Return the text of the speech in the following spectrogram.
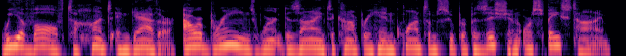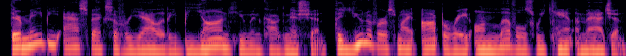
We evolved to hunt and gather. Our brains weren't designed to comprehend quantum superposition or space time. There may be aspects of reality beyond human cognition. The universe might operate on levels we can't imagine.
